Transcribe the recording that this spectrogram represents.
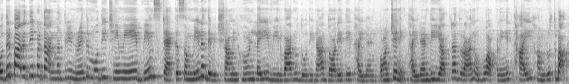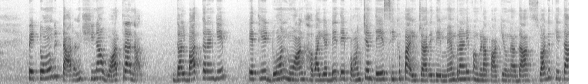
ਉਧਰ ਭਾਰਤ ਦੇ ਪ੍ਰਧਾਨ ਮੰਤਰੀ ਨਰਿੰਦਰ ਮੋਦੀ 6ਵੇਂ ਬਿਮਸਟੈਕ ਸੰਮੇਲਨ ਦੇ ਵਿੱਚ ਸ਼ਾਮਿਲ ਹੋਣ ਲਈ ਵੀਰਵਾਰ ਨੂੰ ਦੋ ਦਿਨਾਂ ਦੌਰੇ ਤੇ ਥਾਈਲੈਂਡ ਪਹੁੰਚੇ ਨੇ। ਥਾਈਲੈਂਡ ਦੀ ਯਾਤਰਾ ਦੌਰਾਨ ਉਹ ਆਪਣੇ ਥਾਈ ਹਮਰੁਤਬਾ, ਪੇਟੋਂਗ ਟਾਰਨ ਸ਼ਿਨਾਵਾਤਰਾ ਨਾਲ ਗੱਲਬਾਤ ਕਰਨਗੇ। ਇੱਥੇ ਡੋਨ ਮੁਆਂਗ ਹਵਾਈ ਅੱਡੇ ਤੇ ਪਹੁੰਚਣ ਤੇ ਸਿੱਖ ਭਾਈਚਾਰੇ ਦੇ ਮੈਂਬਰਾਂ ਨੇ ਭੰਗੜਾ ਪਾ ਕੇ ਉਹਨਾਂ ਦਾ ਸਵਾਗਤ ਕੀਤਾ।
